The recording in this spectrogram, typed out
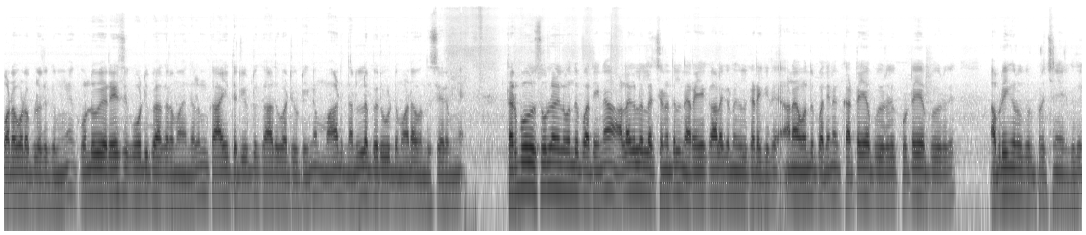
படபடப்பில் இருக்குங்க கொண்டு போய் ரேஸுக்கு ஓட்டி பார்க்குற மாதிரி இருந்தாலும் காய் தட்டி விட்டு காது வாட்டி விட்டிங்கன்னா மாடு நல்ல பெருவிட்டு மாடாக வந்து சேருங்க தற்போது சூழ்நிலையில் வந்து பார்த்திங்கன்னா அழகுல லட்சணத்தில் நிறைய காலக்கணுகள் கிடைக்குது. ஆனால் வந்து பார்த்திங்கன்னா கட்டையாக போயிடுது குட்டையாக போயிடுது. அப்படிங்கிறது ஒரு பிரச்சனை இருக்குது.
